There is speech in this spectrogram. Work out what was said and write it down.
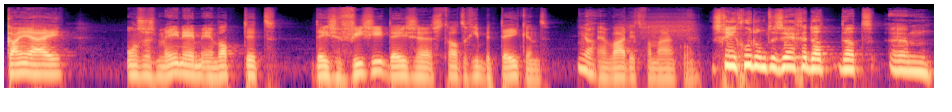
Kan jij ons eens meenemen in wat dit, deze visie, deze strategie betekent ja. en waar dit vandaan komt? Misschien goed om te zeggen dat, dat um,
